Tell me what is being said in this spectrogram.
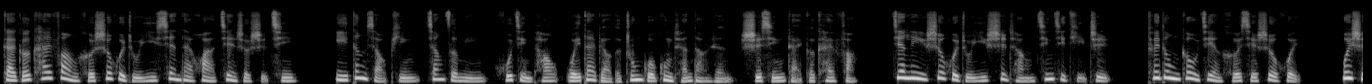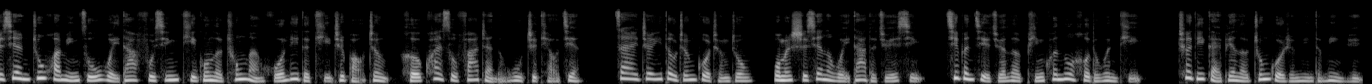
改革开放和社会主义现代化建设时期，以邓小平、江泽民、胡锦涛为代表的中国共产党人实行改革开放，建立社会主义市场经济体制。推动构建和谐社会，为实现中华民族伟大复兴提供了充满活力的体制保证和快速发展的物质条件。在这一斗争过程中，我们实现了伟大的觉醒，基本解决了贫困落后的问题，彻底改变了中国人民的命运。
